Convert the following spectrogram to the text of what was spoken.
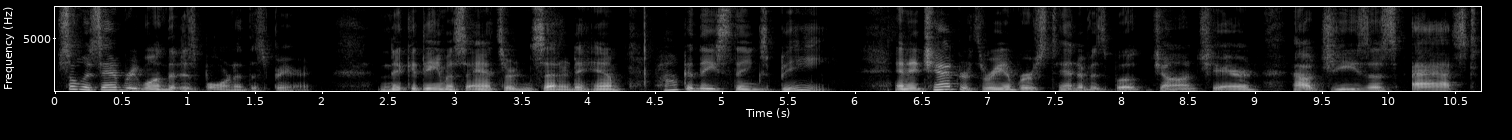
So is every one that is born of the Spirit. Nicodemus answered and said unto him, How can these things be? And in chapter 3 and verse 10 of his book, John shared how Jesus asked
